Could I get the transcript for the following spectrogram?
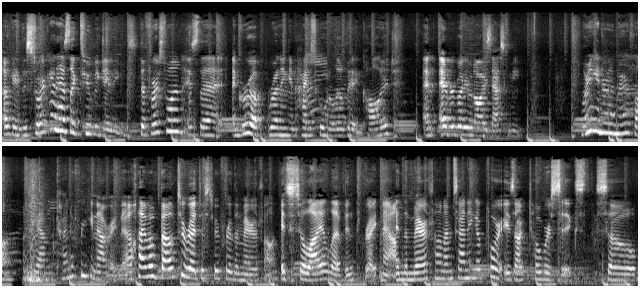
Okay, the story kind of has like two beginnings. The first one is that I grew up running in high school and a little bit in college, and everybody would always ask me, when are you gonna run a marathon? Okay, I'm kind of freaking out right now. I'm about to register for the marathon. It's July 11th right now, and the marathon I'm signing up for is October 6th. So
